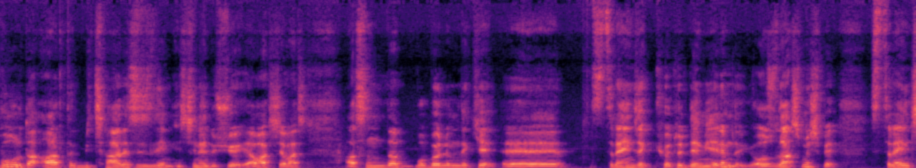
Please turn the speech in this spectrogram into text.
burada artık bir çaresizliğin içine düşüyor. Yavaş yavaş aslında bu bölümdeki e, Strange'e kötü demeyelim de yozlaşmış bir Strange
